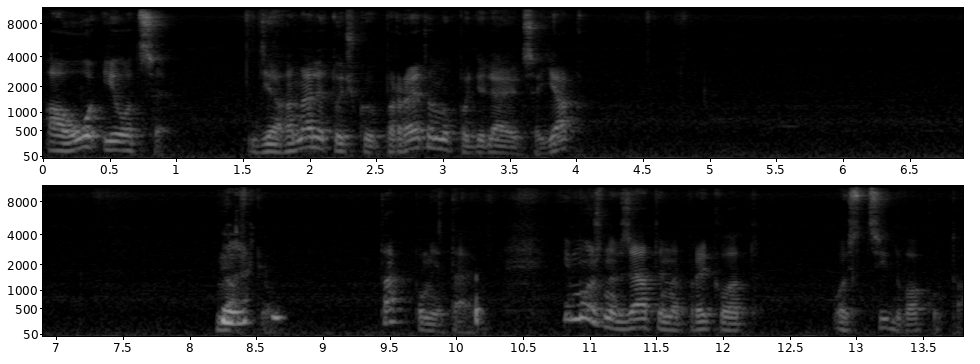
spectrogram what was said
АО і ОЦ. Діагоналі точкою перетину поділяються як? Навпіл. Так, пам'ятаю. І можна взяти, наприклад, ось ці два кута.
